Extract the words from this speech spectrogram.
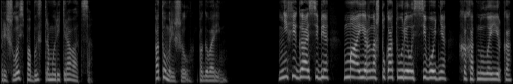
Пришлось по-быстрому ретироваться. Потом решил, поговорим. «Нифига себе! Майер наштукатурилась сегодня!» — хохотнула Ирка.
